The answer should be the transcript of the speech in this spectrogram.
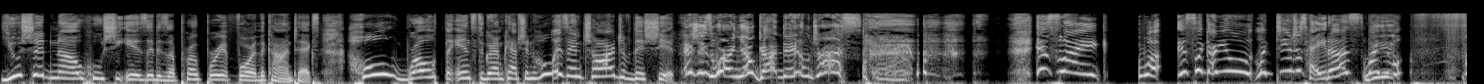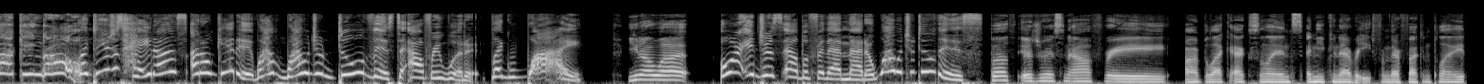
You should know who she is. It is appropriate for the context. Who wrote the Instagram caption? Who is in charge of this shit? and she's wearing your goddamn dress. It's like, well, it's like, are you like? Do you just hate us? Why Do you? you fucking go. Like, do you just hate us? I don't get it. Why? Why would you do this to Alfred Woodard? Like, why? you know what? Or Idris Elba, for that matter. Why would you do this? Both Idris and Alfre are black excellence, and you can never eat from their fucking plate.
